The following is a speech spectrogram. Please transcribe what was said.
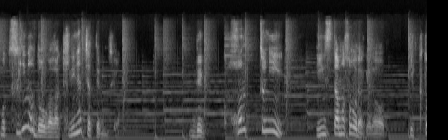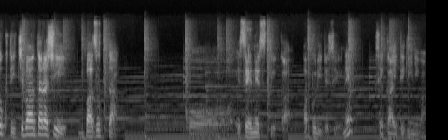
もう次の動画が気になっちゃってるんですよ。で本当にインスタもそうだけど TikTok って一番新しいバズったこう SNS っていうかアプリですよね世界的には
